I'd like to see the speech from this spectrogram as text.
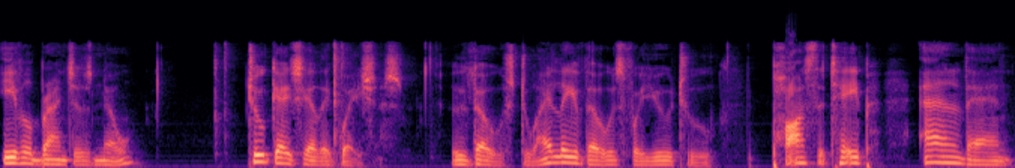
Evil branches, no. Two KCL equations. Those two. I leave those for you to pause the tape and then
